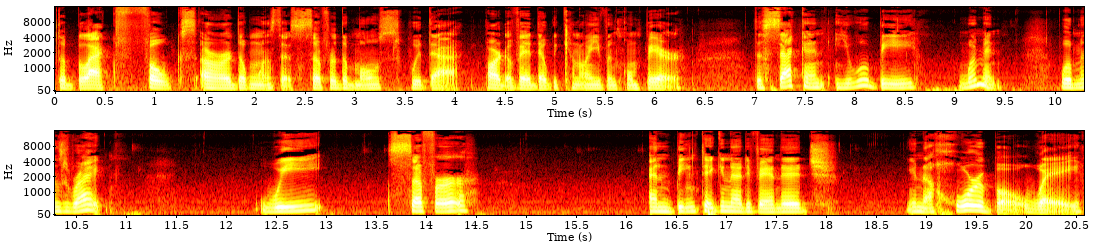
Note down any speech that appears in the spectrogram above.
the black folks are the ones that suffer the most with that part of it that we cannot even compare. The second, you will be women, women's right. We suffer and being taken advantage in a horrible way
